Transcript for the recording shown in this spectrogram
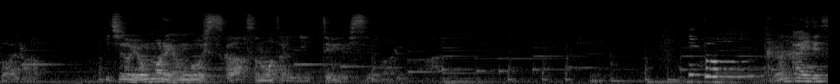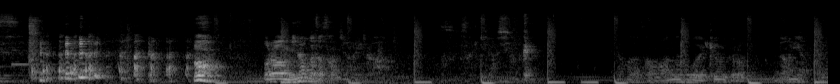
どうやら一度404号室かその辺りに行ってみる必要がある。ようだピンポーン4階です。あ俺は南方さんじゃないか。さっきのシンク南方さんはあんなところでキョロキョロ何やってるん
